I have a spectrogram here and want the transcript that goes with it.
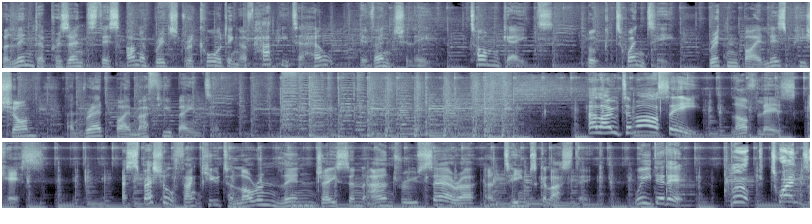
Bolinda presents this unabridged recording of Happy to Help, Eventually, Tom Gates, Book 20, written by Liz Pichon and read by Mathew Baynton. Hello to Marcy! Love Liz, kiss. A special thank you to Lauren, Lynn, Jason, Andrew, Sarah, and Team Scholastic. We did it! Book 20!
